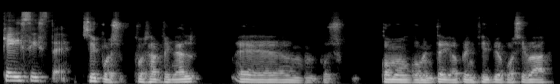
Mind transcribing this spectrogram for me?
¿qué hiciste? Sí, pues, pues al final, eh, pues como comenté yo al principio, pues iba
